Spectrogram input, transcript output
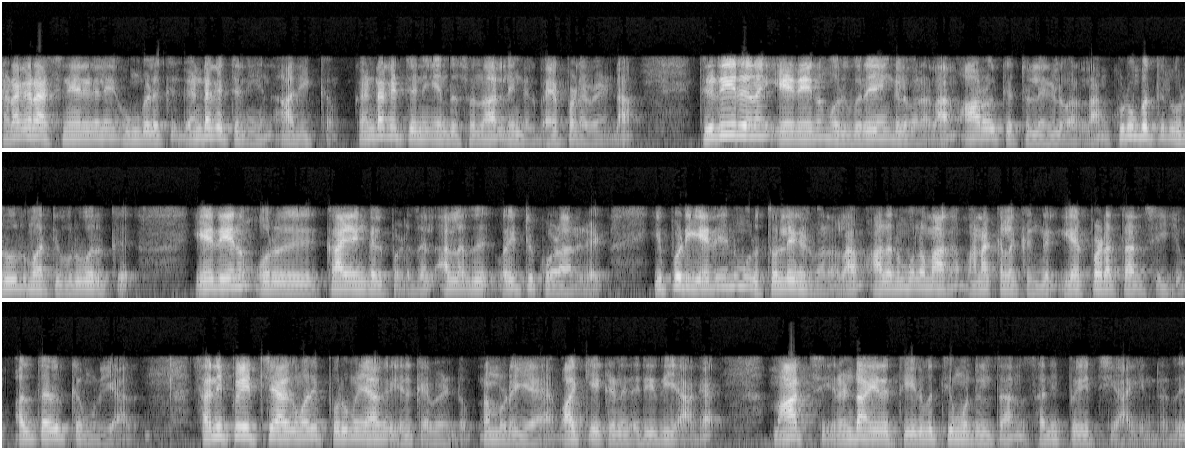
கடகராசி நேர்களே உங்களுக்கு கண்டகச்சனியின் ஆதிக்கம். கண்டகச்சனி என்று சொன்னால் நீங்கள் பயப்பட வேண்டாம். திடீரென ஏதேனும் ஒரு விரயங்கள் வரலாம் ஆரோக்கிய தொல்லைகள் வரலாம் குடும்பத்தில் ஒருவர் மாற்றி ஒருவருக்கு ஏதேனும் ஒரு காயங்கள் படுதல் அல்லது வயிற்றுக்கோளாறுகள் இப்படி ஏதேனும் ஒரு தொல்லைகள் வரலாம் அதன் மூலமாக மனக்கலக்கங்கள் ஏற்படத்தான் செய்யும். அது தவிர்க்க முடியாது. சனிப்பயிற்சியாகும் வரை பொறுமையாக இருக்க வேண்டும். நம்முடைய வாக்கிய கணித ரீதியாக மார்ச் இரண்டாயிரத்தி இருபத்தி மூன்றில் தான் சனிப்பயிற்சி ஆகின்றது.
